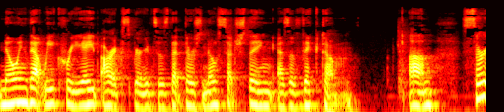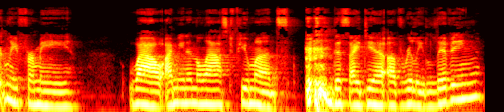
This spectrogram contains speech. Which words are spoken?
knowing that we create our experiences, that there's no such thing as a victim. Um, certainly for me, wow, I mean, in the last few months, this idea of really living,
